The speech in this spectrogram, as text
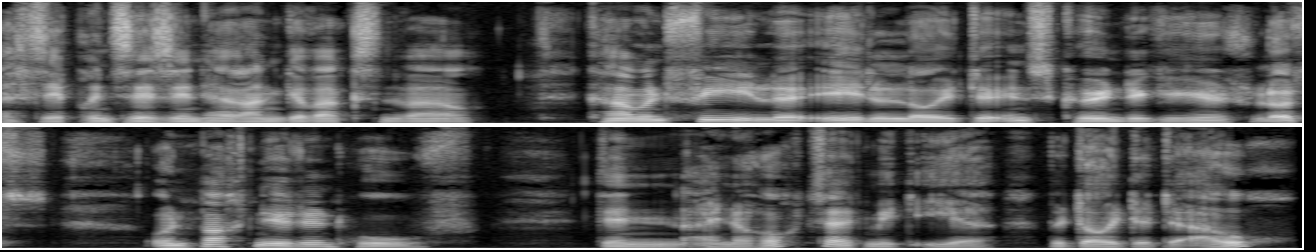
Als der Prinzessin herangewachsen war, kamen viele Edelleute ins königliche Schloss und machten ihr den Hof, denn eine Hochzeit mit ihr bedeutete auch,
